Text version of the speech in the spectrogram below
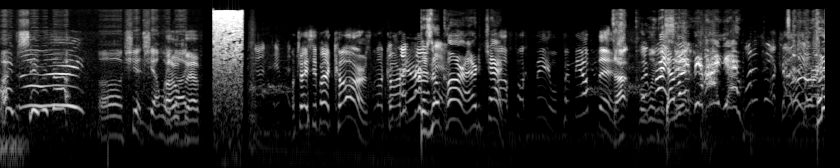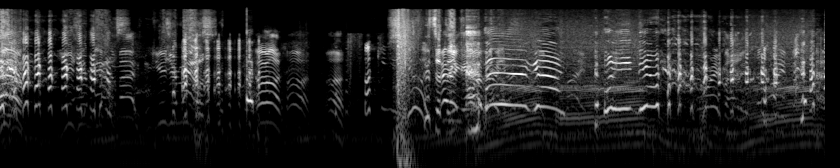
I'm saving that. Oh shit, shit, I'm way I hope back. they have. I'm trying to see if I have cars. There's no car There's here. There's no car, I already checked. Oh fuck me. Well, pick me up then. Stop pulling right the there. right behind you! What is he doing? turn around. Use your mouse. Use your mouse. Hold on, hold on, hold on. What the fuck are you doing? It's a There thing. Oh god! What are you doing? Don't worry about it. Don't worry about it.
